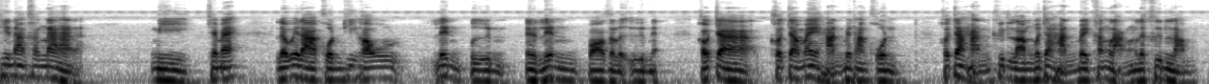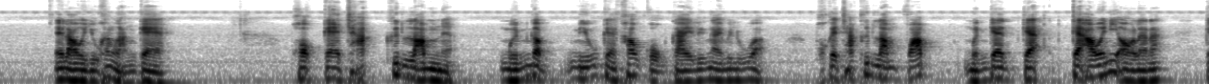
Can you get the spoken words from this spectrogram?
ที่นั่งข้างหน้าน่ะมีใช่ไหมแล้วเวลาคนที่เขาเล่นปืนเออเล่นปอสละอื่นเนี่ยเขาจะเขาจะไม่หันไปทางคนเขาจะหันขึ้นลำเขาจะหันไปข้างหลังแล้วขึ้นลำไอเราอยู่ข้างหลังแก พอแกชักขึ้นลำเนี่ย เหมือนกับนิ้วแกเข้าโกงไกลหรือไงไม่รู้อะพอแกชักขึ้นลำฟับเหมือนแกแกแกเอาไอ้นี่ออกแล้วนะแก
